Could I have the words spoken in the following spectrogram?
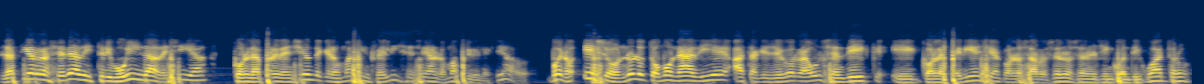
La tierra será distribuida, decía, con la prevención de que los más infelices sean los más privilegiados. Bueno, eso no lo tomó nadie hasta que llegó Raúl Sendic y con la experiencia con los arroceros en el 54,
